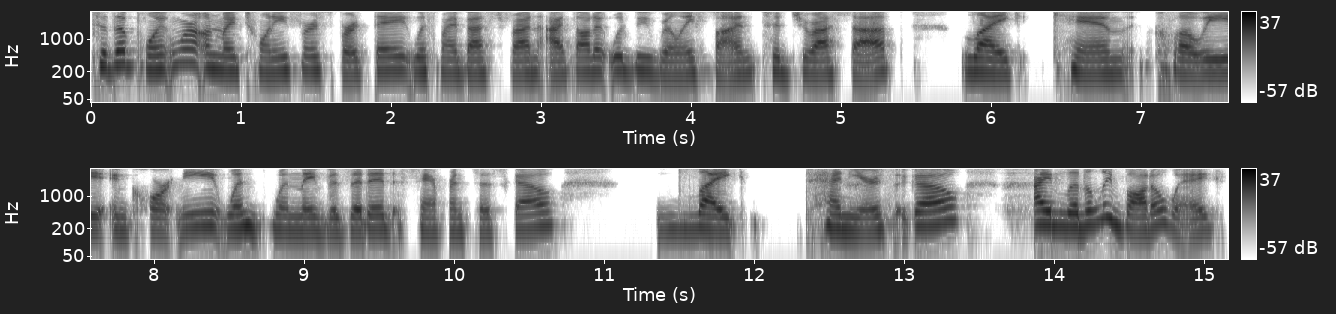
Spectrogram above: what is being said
to the point where on my 21st birthday with my best friend, I thought it would be really fun to dress up like Kim, Khloé, and Kourtney when when they visited San Francisco. Like 10 years ago, I literally bought a wig.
